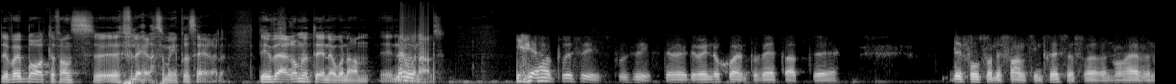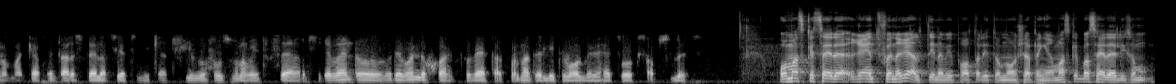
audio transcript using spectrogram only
det var ju bra att det fanns flera som var intresserade. Det är ju värre om det inte är någon, an, någon alls. Ja, precis. precis. Det, det var ändå skönt att veta att uh, det fortfarande fanns intresse för en och även om man kanske inte hade spelat så jättemycket att klubbar fortfarande var intresserade. Så det var, ändå, det var ändå skönt att veta att man hade lite valmöjligheter också, absolut. Om man ska säga det rent generellt innan vi pratar lite om Norrköping. Man ska bara säga det liksom.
